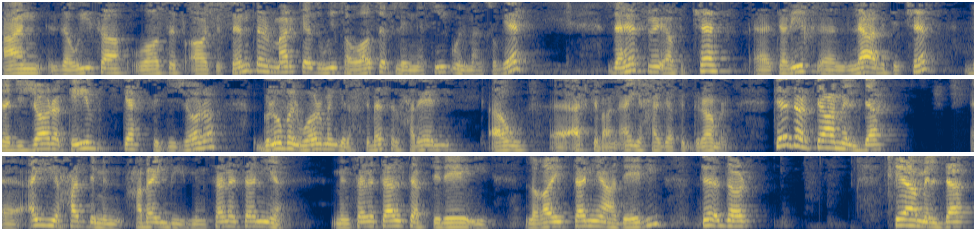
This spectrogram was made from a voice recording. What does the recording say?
عن the Wissa Wassef Art Center مركز ويصا واصف للنسيج والمنسوجات. The history of chess آه، تاريخ آه، لعبة ال chess The ديجارا كيف كهف الديجارا Global warming الاحتباس الحراري أو آه، أكتب عن أي حاجة في الجرامر تقدر تعمل ده أي حد من حبايبي من سنة تانية. من سنة تالتة ابتدائي لغاية تانية إعدادي تقدر تعمل ده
